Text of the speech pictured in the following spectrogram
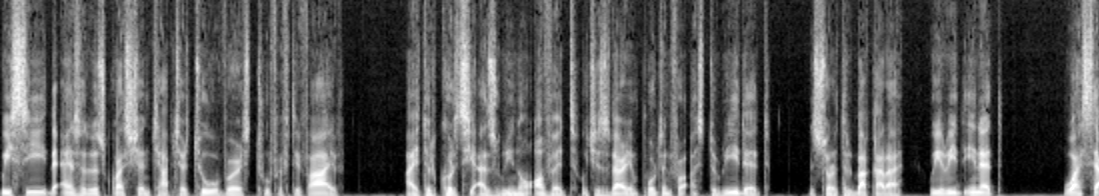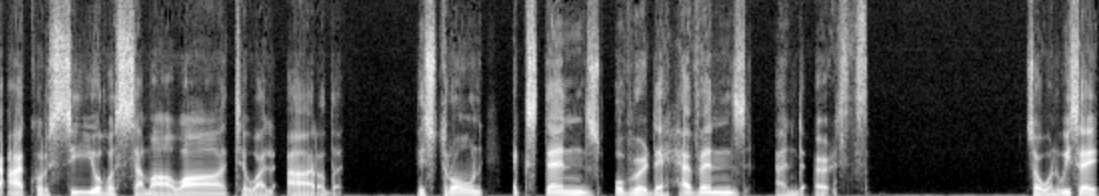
We see the answer to this question, chapter 2, verse 255. Ayatul Kursi, as we know of it, which is very important for us to read it. In Surah Al Baqarah, we read in it, وَسَعَ كُرْسِيُّهُ السَّمَاوَاتِ وَالْأَرْضِ His throne extends over the heavens and earth. So when we say,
